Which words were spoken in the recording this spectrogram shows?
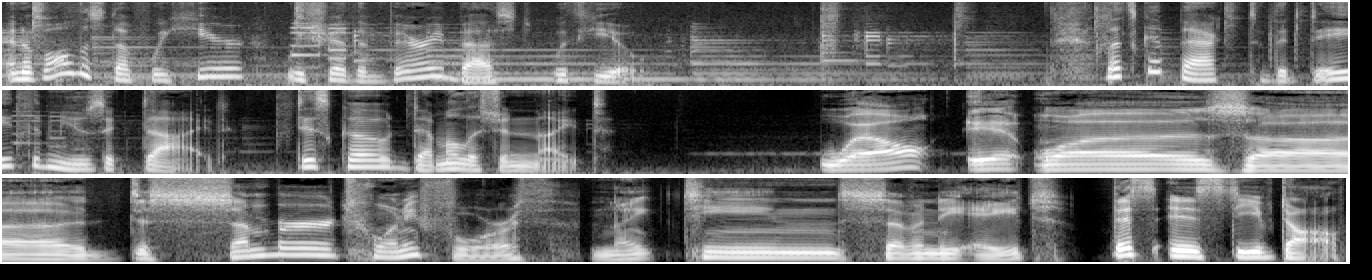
And of all the stuff we hear, we share the very best with you. Let's get back to the day the music died Disco Demolition Night. Well, it was uh, December 24th, 1978. This is Steve Dahl,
